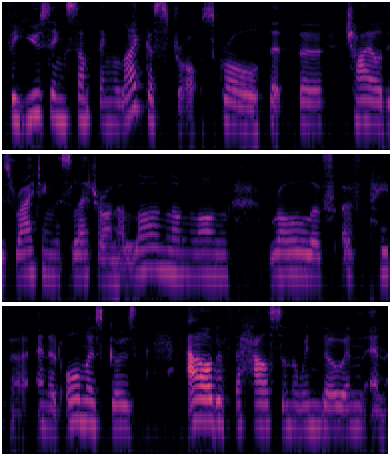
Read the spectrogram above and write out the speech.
for using something like a straw, scroll that the child is writing this letter on a long, long, long roll of, of paper. And it almost goes out of the house and the window and, and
